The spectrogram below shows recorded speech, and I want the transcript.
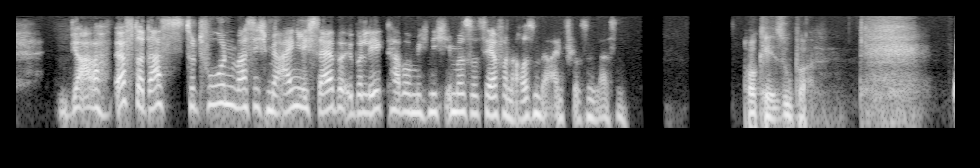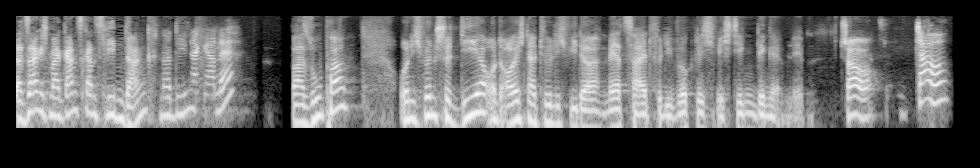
ja, öfter das zu tun, was ich mir eigentlich selber überlegt habe und mich nicht immer so sehr von außen beeinflussen lassen. Okay, super. Dann sage ich mal ganz, ganz lieben Dank, Nadine. Sehr gerne. War super. Und ich wünsche dir und euch natürlich wieder mehr Zeit für die wirklich wichtigen Dinge im Leben. Ciao. Ciao.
